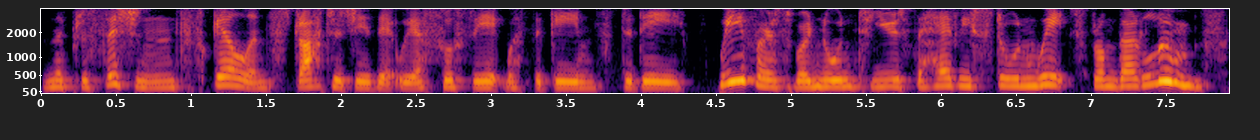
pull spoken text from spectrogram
than the precision, skill, and strategy that we associate with the games today. Weavers were known to use the heavy stone weights from their looms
